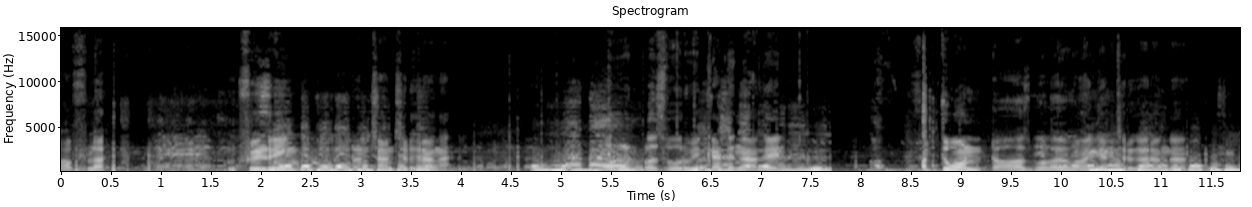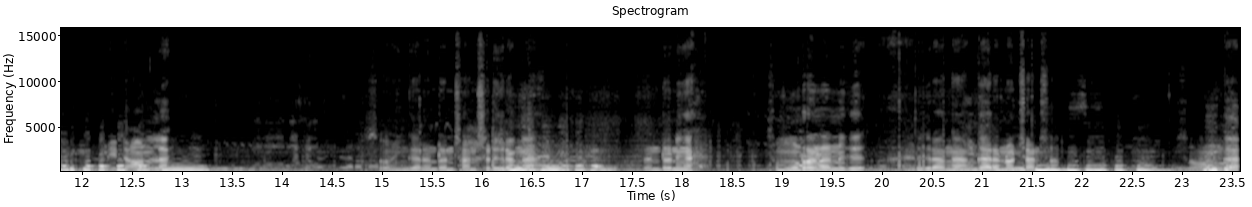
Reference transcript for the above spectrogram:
டாப்ல குட் ஃபீல்டிங் ரன் சான்ஸ் எடுக்கிறாங்க. ஒரு ரன் ப்ளஸ் ஒரு விக்கெட்டுங்க அகைன் ஃபிஃப்த் டாஸ் பாலர் வாங்கி அடிச்சிருக்காருங்க திசையில் நீ ஸோ இங்கே ரெண்டு ரன் சான்ஸ் எடுக்கிறாங்க. ரெண்டு ரன்னுங்க ஸோ மூன்று ரன்னுக்கு எடுக்கிறாங்க. அங்கே ரன் அவுட் சான்ஸ் ஸோ அங்கே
